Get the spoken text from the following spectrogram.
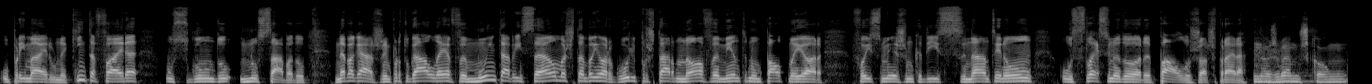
o primeiro na quinta-feira, o segundo no sábado. Na bagagem, Portugal leva muita ambição, mas também orgulho por estar novamente num palco maior. Foi isso mesmo que disse na Antena 1 o selecionador Paulo Jorge Pereira. Nós vamos com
